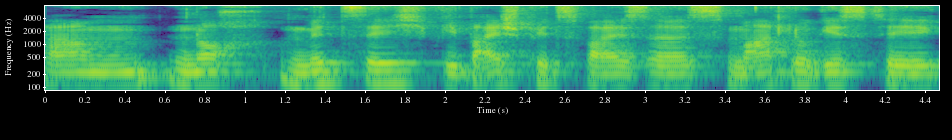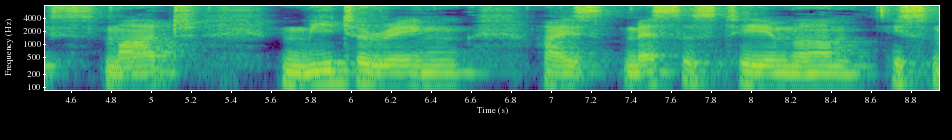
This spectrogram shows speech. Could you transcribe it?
ähm, noch mit sich, wie beispielsweise Smart Logistik, Smart Metering, heißt Messsysteme, ist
